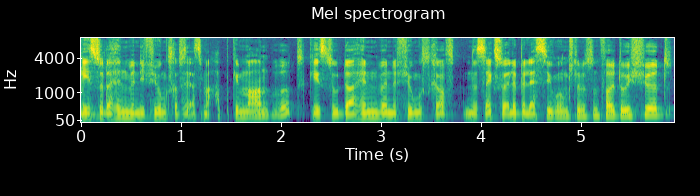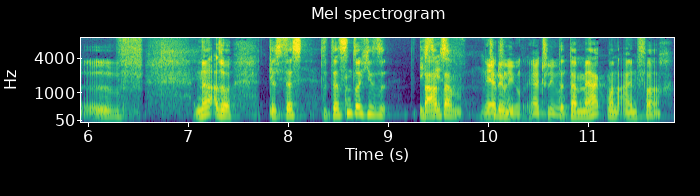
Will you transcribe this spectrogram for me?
Gehst du dahin, wenn die Führungskraft erstmal abgemahnt wird? Gehst du dahin, wenn eine Führungskraft eine sexuelle Belästigung im schlimmsten Fall durchführt? Äh, ne? Also das, das, das sind solche. Da, da, Ja, Entschuldigung, ja, Entschuldigung. Da, da merkt man einfach,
